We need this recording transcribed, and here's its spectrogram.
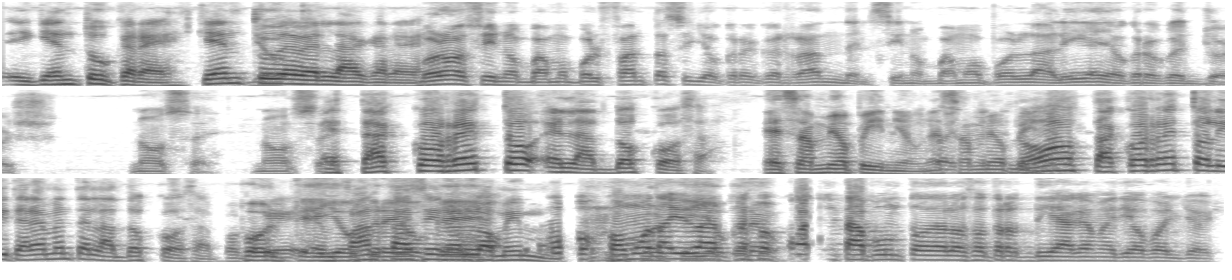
¿Y quién tú crees? ¿Quién tú Yo- de verdad crees? Bueno, si nos vamos por fantasy, yo creo que es Randle. Si nos vamos por la liga, yo creo que es George. No sé, no sé. Estás correcto en las dos cosas. Esa es mi opinión, esa es mi opinión. No, estás correcto literalmente en las dos cosas. Porque, Porque en yo fantasy creo no es que- lo mismo. ¿Cómo, cómo te creo- esos 40 puntos de los otros días que metió por George?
